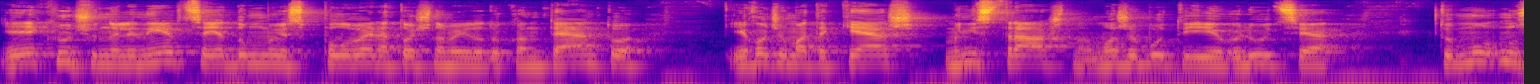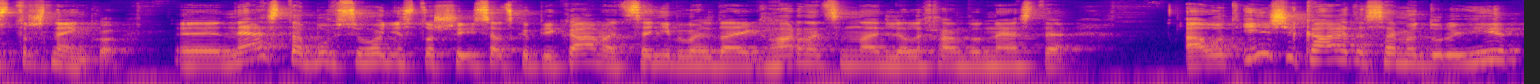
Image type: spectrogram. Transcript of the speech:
Я їх кручу на лінивця. Я думаю, з половини точно вийду до контенту. Я хочу мати кеш. Мені страшно, може бути і еволюція. Тому ну страшненько. Е, Неста був сьогодні 160 з копійками. Це ніби виглядає як гарна ціна для Алехандро Нести. А от інші карти, саме дорогі,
